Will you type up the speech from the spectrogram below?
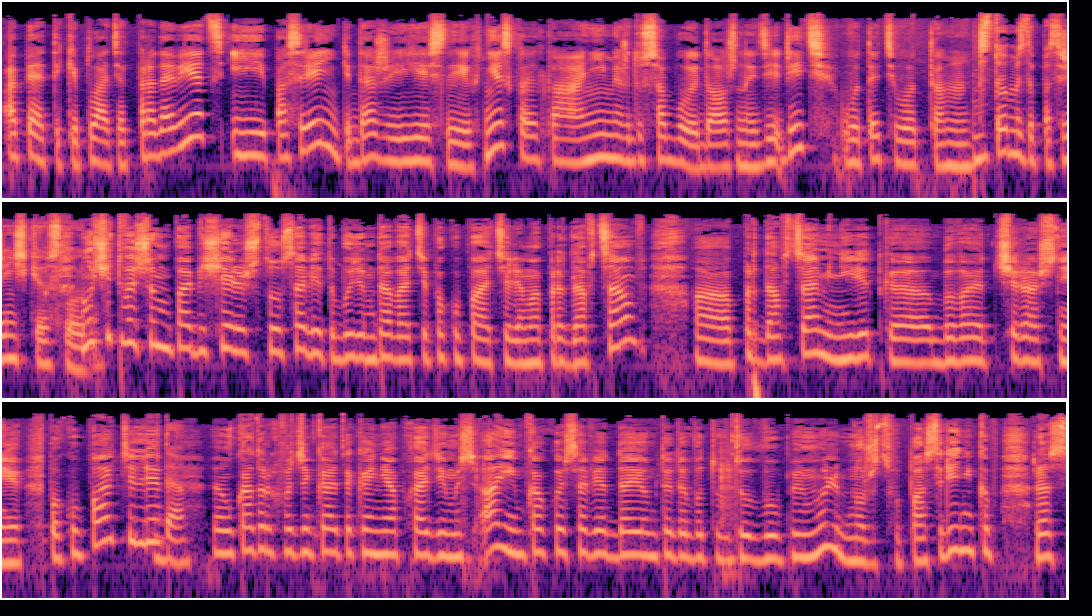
опять-таки платят продавец и посредники, даже если их несколько, они между собой должны делить вот эти вот эм, стоимость за посреднические услуги. Ну, учитывая, что мы пообещали, что советы будем давать и покупателям, и продавцам, а продавцами нередко бывают вчерашние покупатели, да. у которых возникает такая необходимость. А им какой совет даем? Тогда вот вы упомянули множество посредников. Раз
